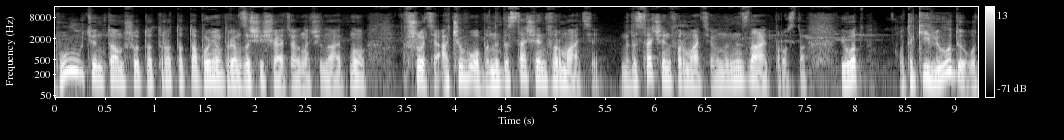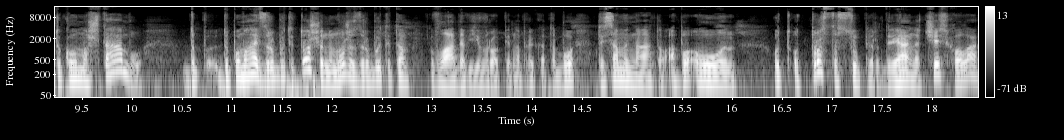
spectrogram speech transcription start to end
Путін там що то тра-та-та, потім прям захищати його починають. Ну в шоці. А чого? Бо недостача інформації. Недостача інформації, вони не знають просто. І от отакі люди, отакого масштабу доп- допомагають зробити те, що не може зробити там влада в Європі, наприклад, або той самий НАТО, або ООН. От, от просто супер, реально, честь, хвала.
